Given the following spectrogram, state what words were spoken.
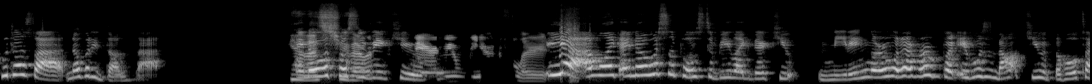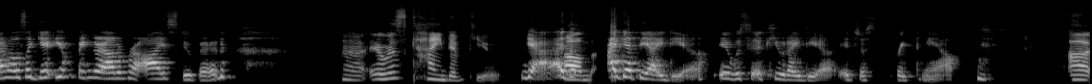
Who does that? Nobody does that. Yeah, I know it's supposed That to be cute. very weird flirt. Yeah, I'm like, I know it's supposed to be like their cute meeting or whatever, but it was not cute the whole time. I was like, get your finger out of her eye, stupid. Uh, it was kind of cute. Yeah, I, Um, I get the idea. It was a cute idea. It just freaked me out. uh,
